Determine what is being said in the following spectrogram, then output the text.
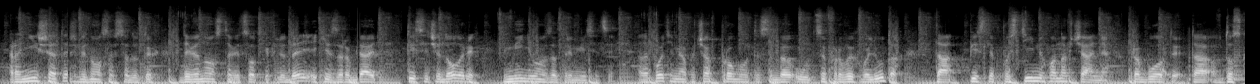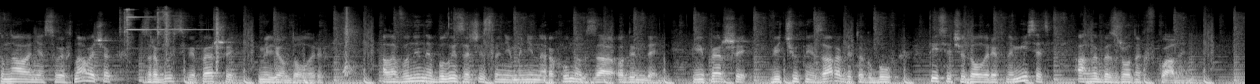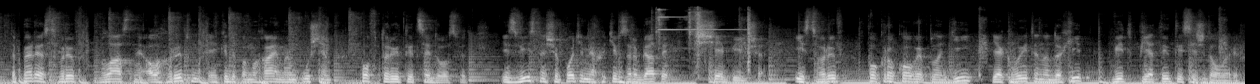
Раніше я теж відносився до тих 90% людей, які заробляють тисячі доларів мінімум за три місяці. Але потім я почав пробувати себе у цифрових валютах та після постійного навчання, роботи та вдосконалення своїх навичок зробив свій перший мільйон доларів. Але вони не були зачислені мені на рахунок за один день. Мій перший відчутний заробіток був 1000 доларів на місяць, але без жодних вкладень. Тепер я створив власний алгоритм, який допомагає моїм учням повторити цей досвід. І звісно, що потім я хотів заробляти ще більше і створив покроковий план дій, як вийти на дохід від 5 тисяч доларів.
